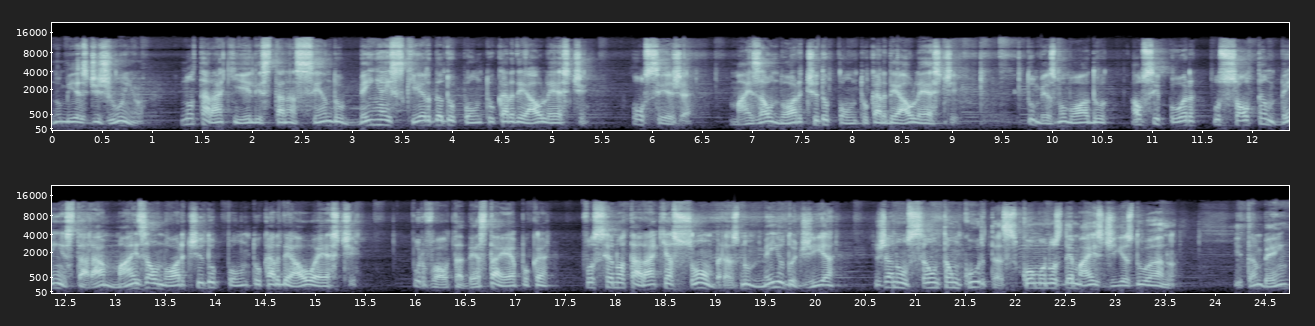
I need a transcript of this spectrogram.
no mês de junho, notará que ele está nascendo bem à esquerda do ponto cardeal leste, ou seja, mais ao norte do ponto cardeal leste. Do mesmo modo, ao se pôr, o Sol também estará mais ao norte do ponto cardeal oeste. Por volta desta época, você notará que as sombras no meio do dia já não são tão curtas como nos demais dias do ano. E também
